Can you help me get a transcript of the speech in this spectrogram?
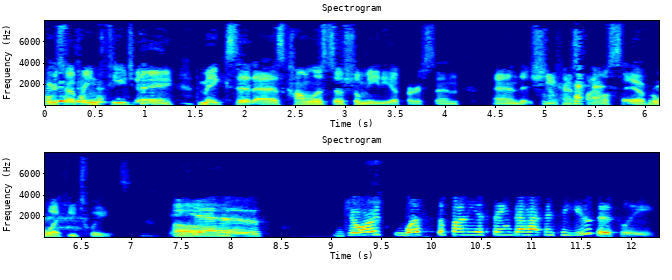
here's hoping TJ makes it as Kamala's social media person and that she has final say over what he tweets. Um, yes. George, what's the funniest thing that happened to you this week?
